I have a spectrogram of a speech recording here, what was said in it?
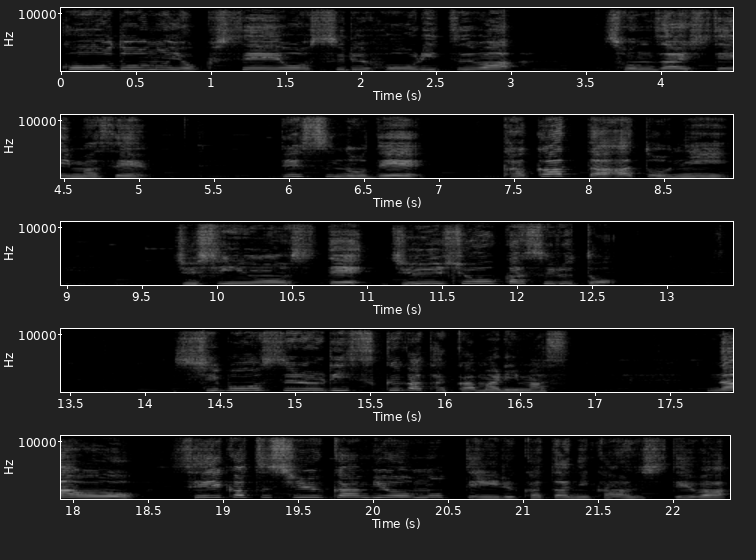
行動の抑制をする法律は存在していません。ですのでかかった後に受診をして重症化すると死亡するリスクが高まります。なお、生活習慣病を持っている方に関しては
